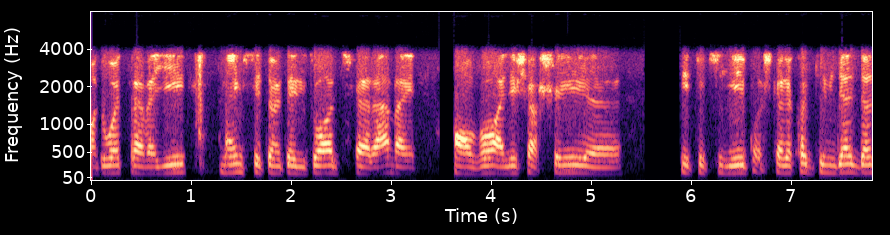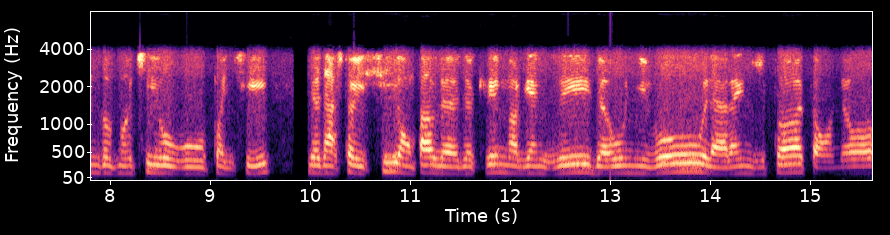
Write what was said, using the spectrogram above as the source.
on doit travailler, même si c'est un territoire différent, ben, on va aller chercher euh, cet outillé parce que le code criminel donne votre moitié aux, policiers. Là, dans ce cas ici, on parle de, de crime organisé de haut niveau, la reine du pot, on a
